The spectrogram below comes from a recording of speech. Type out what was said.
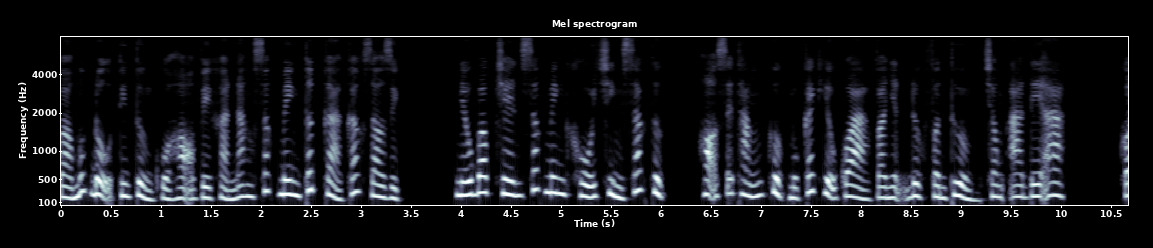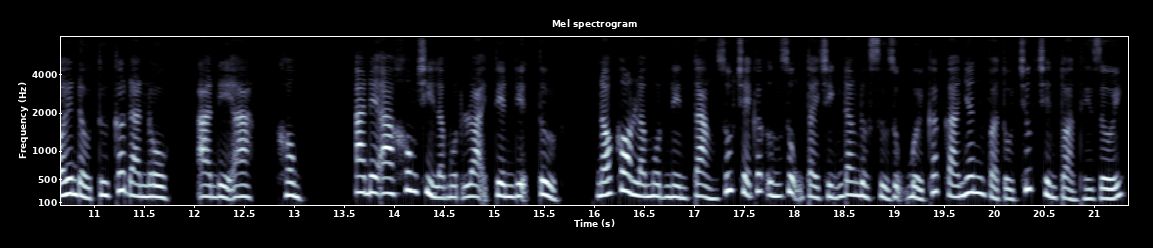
vào mức độ tin tưởng của họ về khả năng xác minh tất cả các giao dịch. Nếu blockchain xác minh khối trình xác thực, họ sẽ thắng cược một cách hiệu quả và nhận được phần thưởng trong ADA. Có nên đầu tư các Dano, ADA, không? ADA không chỉ là một loại tiền điện tử, nó còn là một nền tảng giúp chạy các ứng dụng tài chính đang được sử dụng bởi các cá nhân và tổ chức trên toàn thế giới.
